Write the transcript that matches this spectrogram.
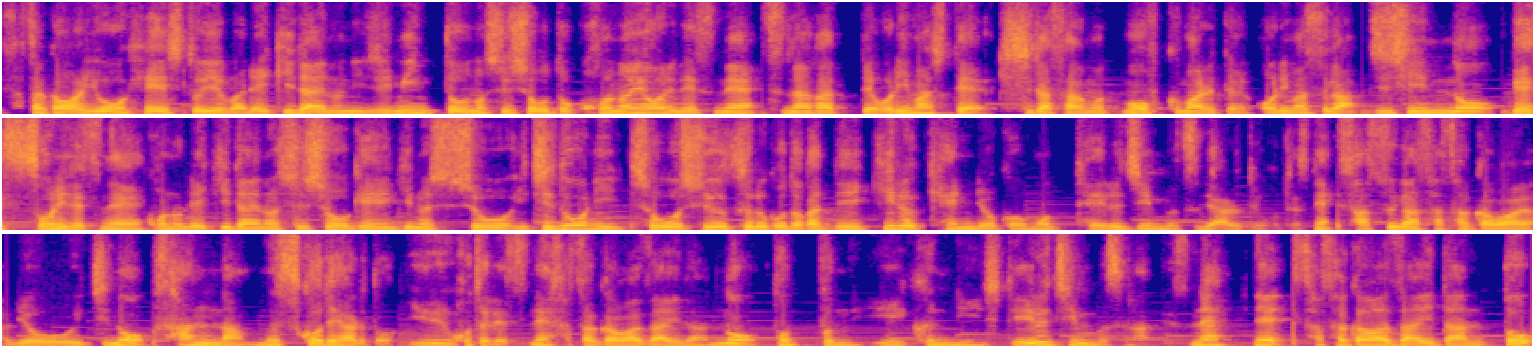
笹川洋平氏といえば歴代の自民党の首相とこのようにですね、繋がっておりまして、岸田さんも含まれておりますが、自身の別荘にですね、この歴代の首相、現役の首相を一堂に招集することができる権力を持っている人物であるということですね。さすが笹川良一の三男息子であるということですね。笹川財団のトップに君臨している人物なんですね。で、笹川財団と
